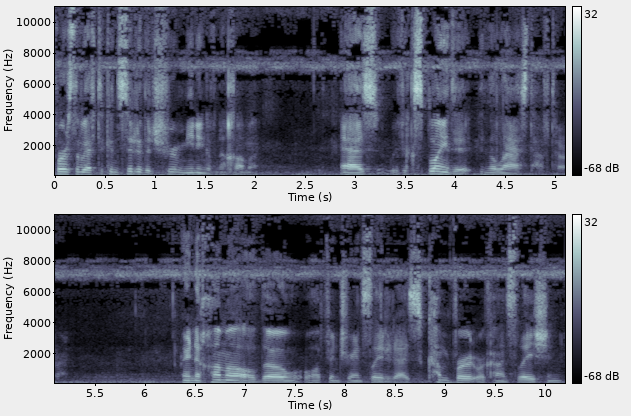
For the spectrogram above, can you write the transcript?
Firstly, we have to consider the true meaning of Nechama, as we've explained it in the last Haftarah. Right, Nechama, although often translated as comfort or consolation,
